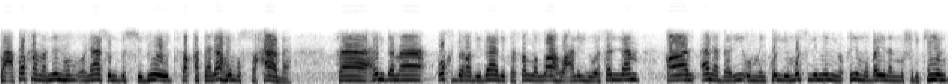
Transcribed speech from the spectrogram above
فاعتصم منهم أناس بالسجود فقتلهم الصحابة. فعندما أخبر بذلك صلى الله عليه وسلم قال أنا بريء من كل مسلم يقيم بين المشركين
